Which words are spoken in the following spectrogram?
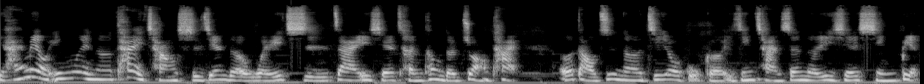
也还没有因为呢太长时间的维持在一些疼痛的状态，而导致呢肌肉骨骼已经产生了一些形变，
